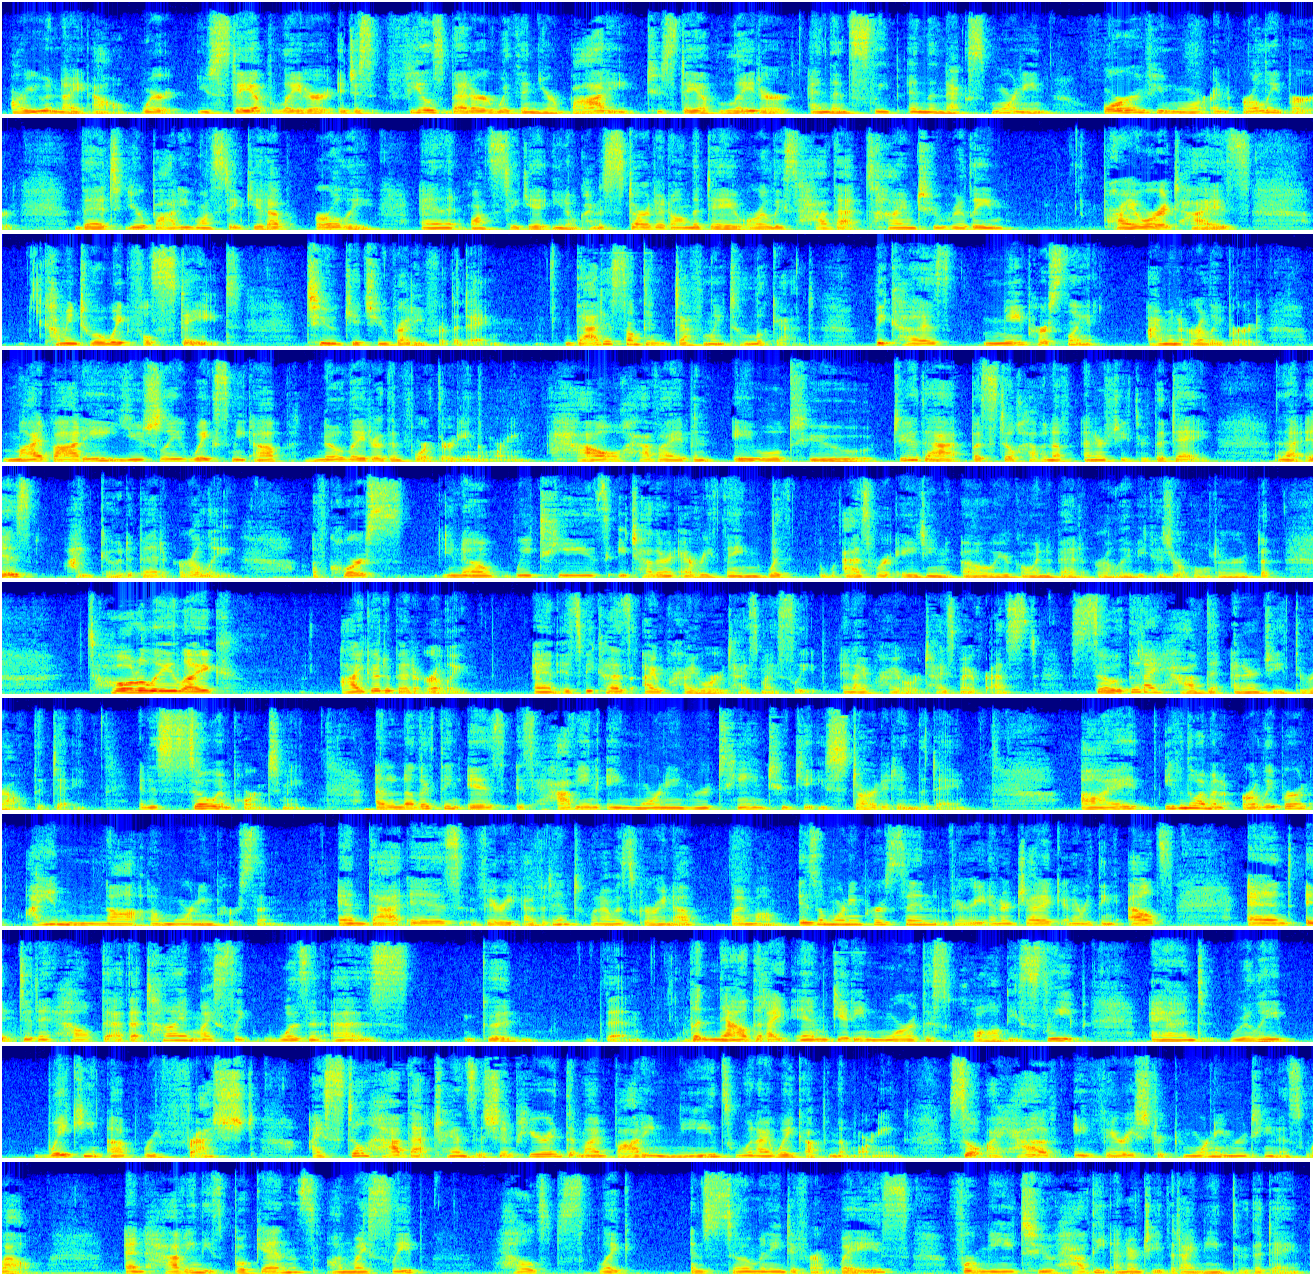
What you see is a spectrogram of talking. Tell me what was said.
are you a night owl where you stay up later? It just feels better within your body to stay up later and then sleep in the next morning. Or are you more an early bird that your body wants to get up early and it wants to get, you know, kind of started on the day or at least have that time to really prioritize coming to a wakeful state to get you ready for the day. That is something definitely to look at because me personally, I'm an early bird. My body usually wakes me up no later than 4:30 in the morning. How have I been able to do that but still have enough energy through the day? And that is I go to bed early. Of course, you know, we tease each other and everything with as we're aging, oh, you're going to bed early because you're older. Totally like I go to bed early, and it's because I prioritize my sleep and I prioritize my rest so that I have the energy throughout the day. It is so important to me. And another thing is is having a morning routine to get you started in the day. I even though I'm an early bird, I am not a morning person. And that is very evident when I was growing up. My mom is a morning person, very energetic and everything else. And it didn't help that at that time my sleep wasn't as good then. But now that I am getting more of this quality sleep and really waking up refreshed, I still have that transition period that my body needs when I wake up in the morning. So I have a very strict morning routine as well. And having these bookends on my sleep helps like in so many different ways for me to have the energy that I need through the day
